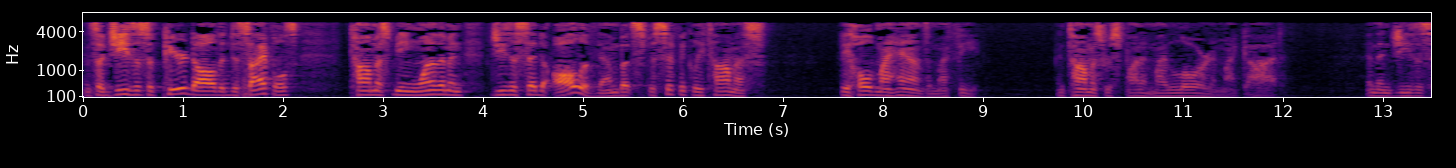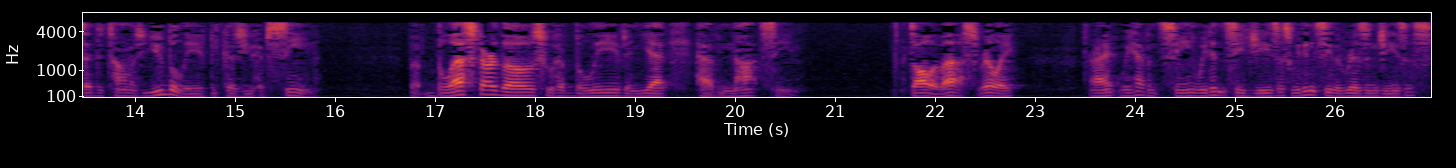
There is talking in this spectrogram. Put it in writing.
And so Jesus appeared to all the disciples, Thomas being one of them, and Jesus said to all of them, but specifically Thomas, Behold my hands and my feet. And Thomas responded, My Lord and my God. And then Jesus said to Thomas, You believe because you have seen. But blessed are those who have believed and yet have not seen. It's all of us, really. Right? We haven't seen, we didn't see Jesus, we didn't see the risen Jesus.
